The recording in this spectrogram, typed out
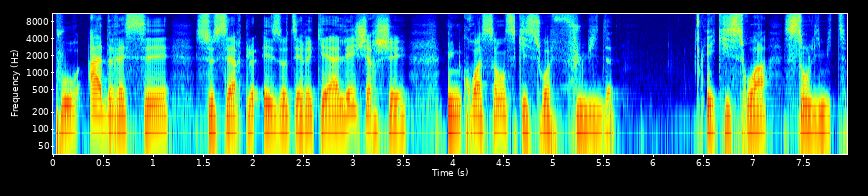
pour adresser ce cercle ésotérique et aller chercher une croissance qui soit fluide et qui soit sans limite.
